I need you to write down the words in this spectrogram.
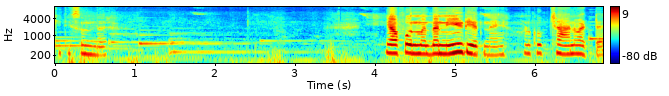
किती सुंदर. या फोनमधनं नीट येत नाही पण खूप छान वाटतंय.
